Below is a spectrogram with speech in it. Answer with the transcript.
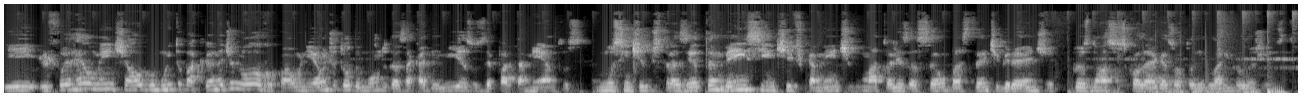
e, e foi realmente algo muito bacana de novo com a união de todo mundo das academias, dos departamentos, no sentido de trazer também cientificamente uma atualização bastante grande para os nossos colegas otorrinolaringologistas.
